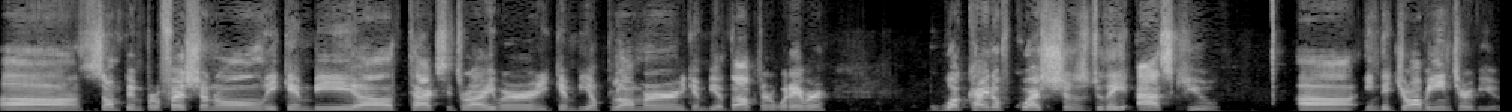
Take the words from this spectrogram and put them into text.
uh, something professional, it can be a taxi driver, it can be a plumber, it can be a doctor, whatever. What kind of questions do they ask you uh, in the job interview?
